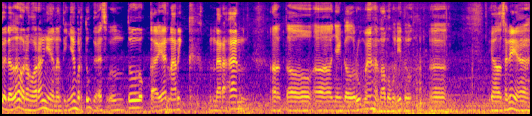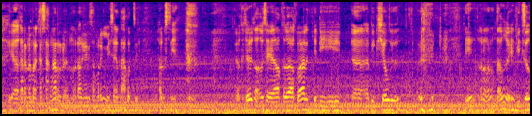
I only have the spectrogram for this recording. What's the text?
juga adalah orang-orang yang nantinya bertugas untuk kayak narik kendaraan atau uh, nyegel rumah atau apa pun itu. Uh, ya alasannya ya ya karena mereka sangar dan orang yang disamperin biasanya takut sih harusnya. Ya, kecuali kalau saya keluar keluar jadi uh, big show gitu. Ini orang-orang tahu nggak ya big show?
